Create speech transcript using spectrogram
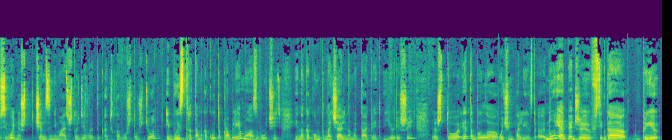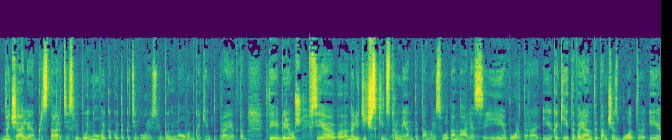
сегодня чем занимается, что делает, от кого что ждет, и быстро там какую-то проблему озвучить и на каком-то начальном этапе ее решить, что это было очень полезно. Ну и опять же, всегда при начале, при старте с любой новой какой-то категории, с любым новым каким-то проектом, ты берешь все аналитические инструменты, там и свод-анализ, и портера, и какие-то варианты ты там чесбот, и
